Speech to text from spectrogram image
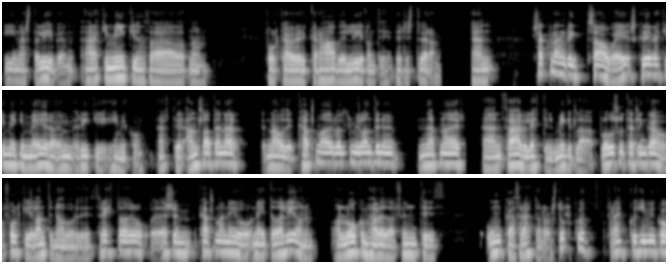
í næsta lífi en það er ekki mikið um það að þarna, fólk hafi verið grafið lífandi virðist vera. En Sakvrangri Tsawei skrif ekki mikið meira um ríki Himiko. Eftir andlátennar náði kallmaður völdum í landinu nefnaðir en það hefði lett til mikill að blóðsúttellinga og fólkið í landinu hafa vorið þreytt á þessum kallmanni og neitað að hlýðanum og að lokum hafið það fundið unga 13 ára stúlku, Frænku Hímíkó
